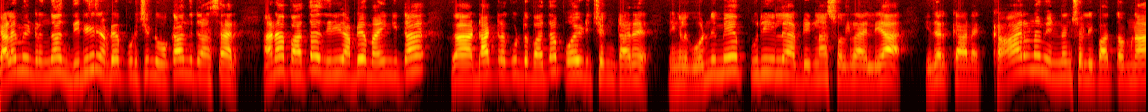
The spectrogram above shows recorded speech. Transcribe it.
கிளம்பிட்டு இருந்தான் திடீர்னு அப்படியே பிடிச்சிட்டு உட்காந்துட்டான் சார் ஆனால் பார்த்தா திடீர்னு அப்படியே மயங்கிட்டா டாக்டரை கூப்பிட்டு பார்த்தா போயிடுச்சுங்கிட்டாரு எங்களுக்கு ஒன்றுமே புரியல அப்படின்லாம் சொல்கிறா இல்லையா? இதற்கான காரணம் என்னன்னு சொல்லி பார்த்தோம்னா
